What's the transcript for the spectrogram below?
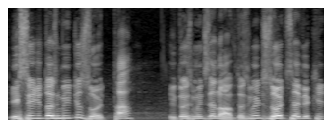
Isso é de 2018, tá? E 2019. 2018 você viu que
